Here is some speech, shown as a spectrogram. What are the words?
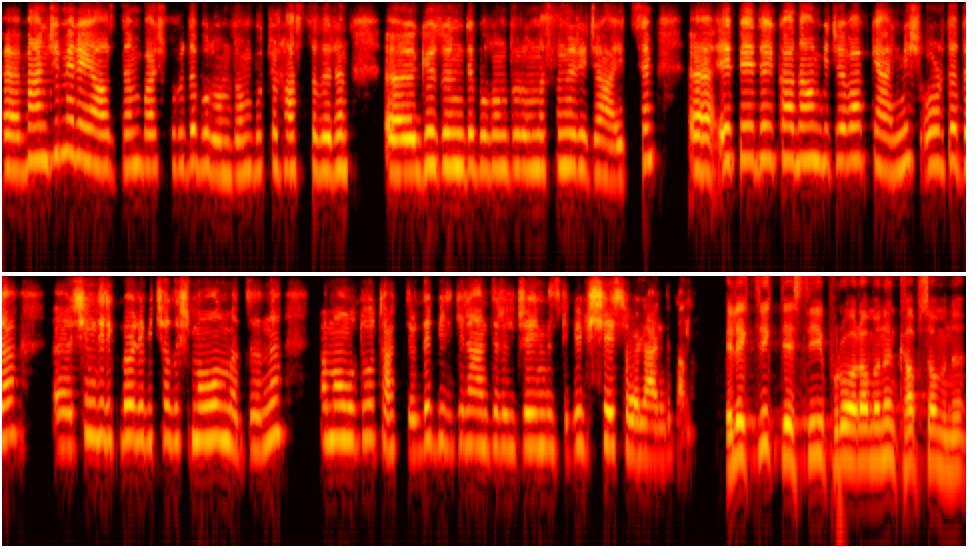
Ben CİMER'e yazdım, başvuruda bulundum. Bu tür hastaların e, göz önünde bulundurulmasını rica ettim. EPDK'dan bir cevap gelmiş. Orada da e, şimdilik böyle bir çalışma olmadığını ama olduğu takdirde bilgilendirileceğimiz gibi bir şey söylendi bana. Elektrik desteği programının kapsamını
